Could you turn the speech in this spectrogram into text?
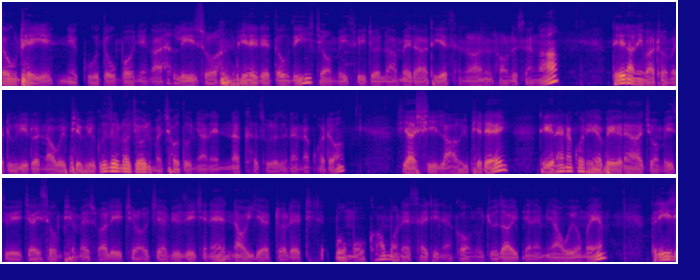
သုံးထည့်ရင်နှစ်ကိုသုံးပေါင်းခြင်းက၄ဆိုတော့ပြည့်နေတဲ့သုံးစီကျွန်တော်မိတ်ဆွေတို့လာမဲ့တာတရက်စင်လာ2025ဒေနာနေမှာထွက်မဲ့တူတွေအတွက်နောက်ဝေးဖြစ်ပြီးအခုဆိုတော့ကျွန်တော်ဒီမှာ6တုံညာနဲ့နက်ခတ်ဆိုတဲ့ကဏ္ဍနှစ်ခွက်တော့ ရရှိလာပြီဖြစ်တယ်ဒီကဏ္ဍနှစ်ခွက်ထဲကဘယ်ကဏ္ဍကကျွန်တော်မိတ်ဆွေကြိုက်ဆုံးဖြစ်မယ်ဆိုတာလေးကျွန်တော်ကြံပြူစီခြင်းနဲ့နောက်ရက်အတွက်လည်းပုံမကောင်းမွန်တဲ့ site တွေနဲ့အကုန်လုံးကြိုးစားပြီးပြန်လည်မျှဝေအောင်မယ် 3D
